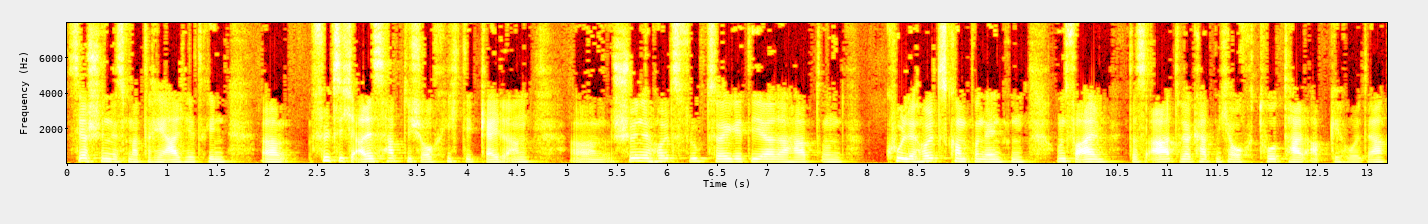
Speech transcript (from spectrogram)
sehr schönes Material hier drin. Äh, fühlt sich alles haptisch auch richtig geil an. Äh, schöne Holzflugzeuge, die ihr da habt und coole Holzkomponenten und vor allem das Artwork hat mich auch total abgeholt. Ja.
